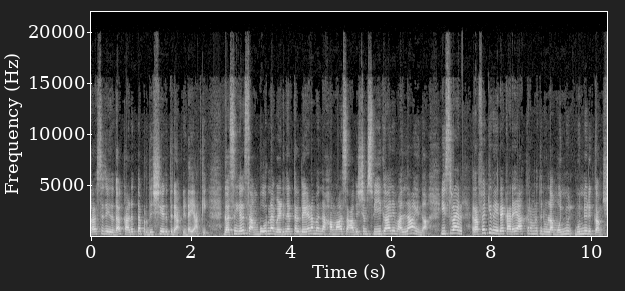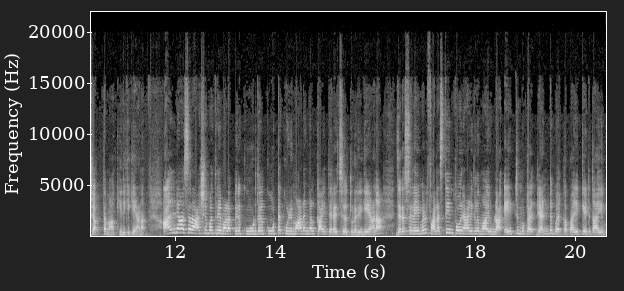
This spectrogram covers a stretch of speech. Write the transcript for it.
അറസ്റ്റ് ചെയ്തത് കടുത്ത പ്രതിഷേധത്തിന് ഇടയാക്കി. ഗസയിൽ സമ്പൂർണ വെടിനിർത്തൽ വേണമെന്ന ഹമാസ് ആവശ്യം സ്വീകാര്യമല്ല എന്ന് ഇസ്രായേൽ റഫയ്ക്ക് നേരെ മുന്നൊരുക്കം ശക്തമാക്കിയിരിക്കുകയാണ്. അൽനാസർ ആശുപത്രി വളപ്പിൽ കൂടുതൽ കൂട്ടക്കുഴിമാടങ്ങൾക്കായി തെരച്ചിൽ തുടരുകയാണ്. ജെറുസലേമിൽ ഫലസ്തീൻ പോരാളികളുമായുള്ള ഏറ്റുമുട്ടൽ രണ്ടു പേർക്ക് പരിക്കേറ്റതായും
